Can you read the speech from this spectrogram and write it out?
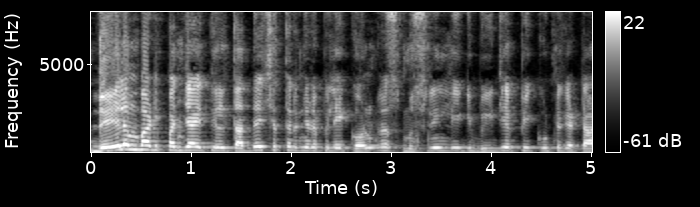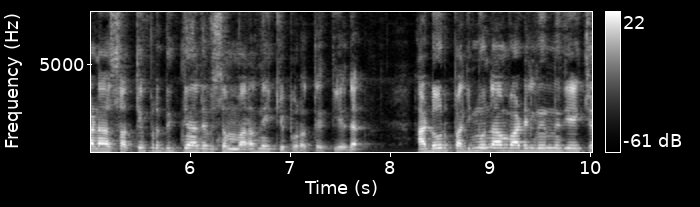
ദേലമ്പാടി പഞ്ചായത്തിൽ തദ്ദേശ തെരഞ്ഞെടുപ്പിലെ Congress Muslim League B J P കൂട്ടുകെട്ടാണ് സത്യപ്രതിജ്ഞാ ദിവസം മറനീക്കി പുറത്തെത്തിയത്. അടൂർ പതിമൂന്നാം വാർഡിൽ നിന്ന് ജയിച്ച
